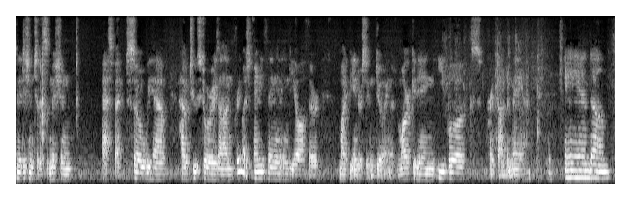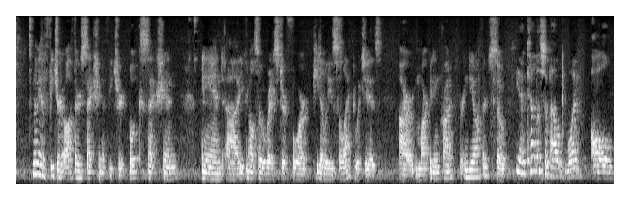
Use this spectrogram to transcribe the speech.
in addition to the submission aspect. So, we have how to stories on pretty much anything an indie author might be interested in doing. There's marketing, ebooks, print on demand. And um, then we have a featured authors section, a featured books section, and uh, you can also register for PW Select, which is our marketing product for indie authors. So Yeah, tell us about what all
